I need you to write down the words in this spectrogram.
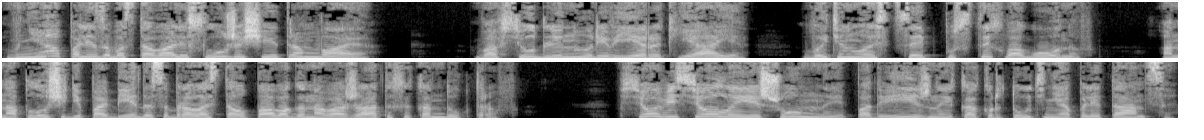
В Неаполе забастовали служащие трамвая. Во всю длину ривьеры Кьяе вытянулась цепь пустых вагонов, а на площади Победы собралась толпа вагоновожатых и кондукторов. Все веселые и шумные, подвижные, как ртуть неаполитанцы.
